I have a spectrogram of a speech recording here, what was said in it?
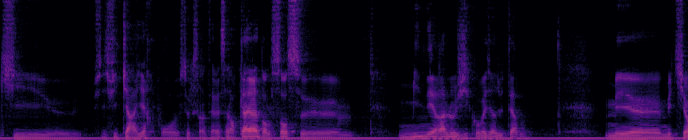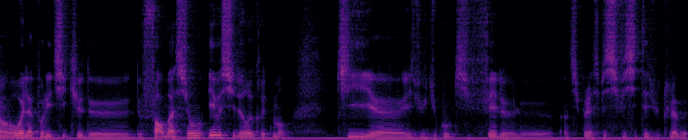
qui euh, signifie carrière pour ceux que ça intéresse. Alors carrière dans le sens minéralogique, on va dire, du terme, mais, mais qui en gros est la politique de, de formation et aussi de recrutement qui, du, coup, qui fait le, un petit peu la spécificité du club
